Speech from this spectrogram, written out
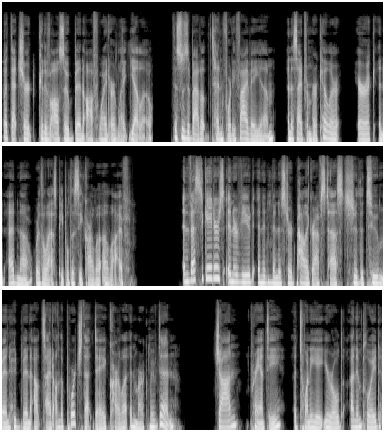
but that shirt could have also been off white or light yellow. This was about 10:45 a.m., and aside from her killer, Eric and Edna were the last people to see Karla alive. Investigators interviewed and administered polygraphs tests to the two men who'd been outside on the porch that day Karla and Mark moved in. John Prante, a 28 year old unemployed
